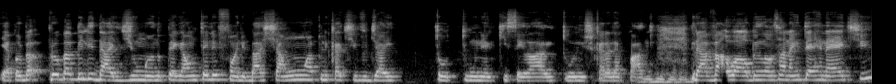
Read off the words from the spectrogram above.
E a proba probabilidade de um mano pegar um telefone, baixar um aplicativo de iTunes aqui, sei lá, iTunes, caralho, é quatro, gravar o álbum e lançar na internet.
